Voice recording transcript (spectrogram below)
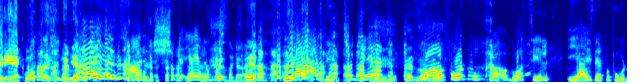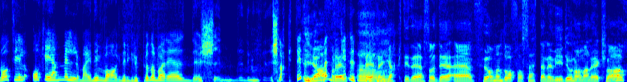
dere er kåt? Jeg skjønner ikke. Nei, jeg er sjokkert. Jeg er enig i at Karsten snakker sånn. Jeg er dypt sjokkert. Hva får noen fra å gå til jeg ser på porno til ok, jeg melder meg inn i Wagner-gruppen og bare slakter Ja, for det, det er nøyaktig det. Så det eh, før man da får sett denne videoen, når man er klar,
